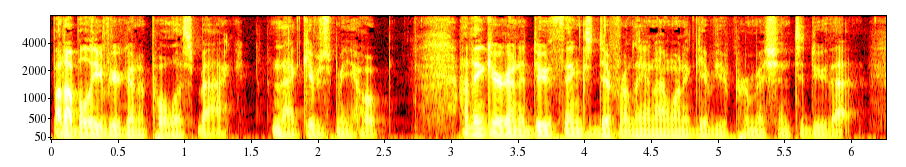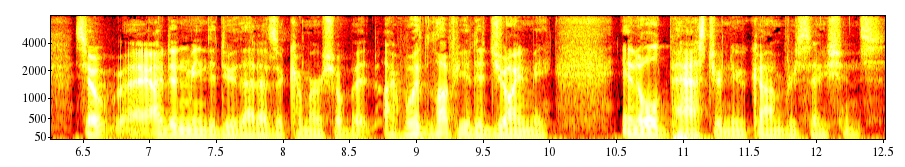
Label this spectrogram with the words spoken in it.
but I believe you're going to pull us back, and that gives me hope. I think you're going to do things differently, and I want to give you permission to do that. So I didn't mean to do that as a commercial, but I would love you to join me in Old Pastor New Conversations.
